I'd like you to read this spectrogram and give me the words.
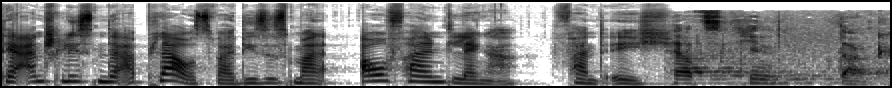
der anschließende Applaus war dieses Mal auffallend länger, fand ich. Herzlichen Dank.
